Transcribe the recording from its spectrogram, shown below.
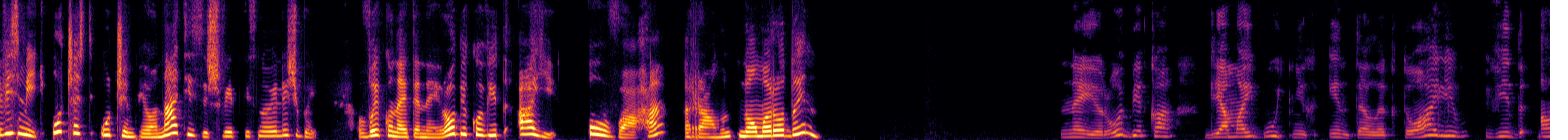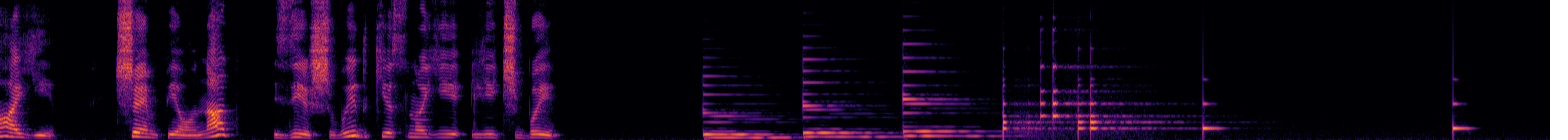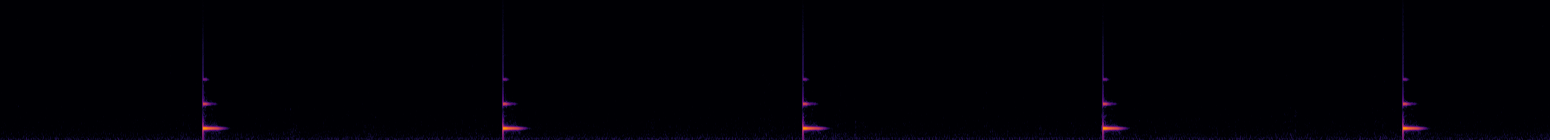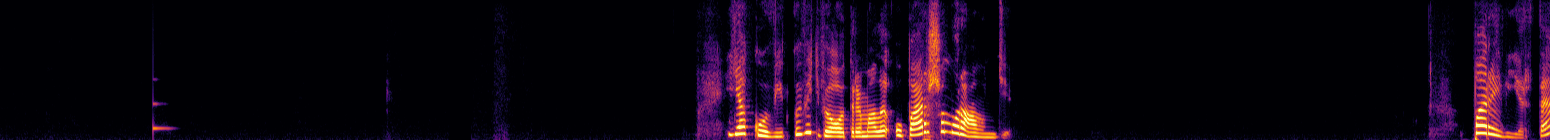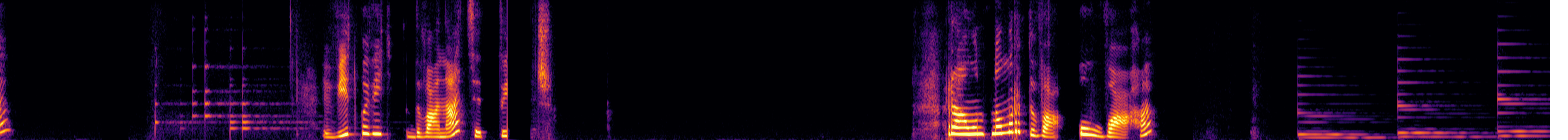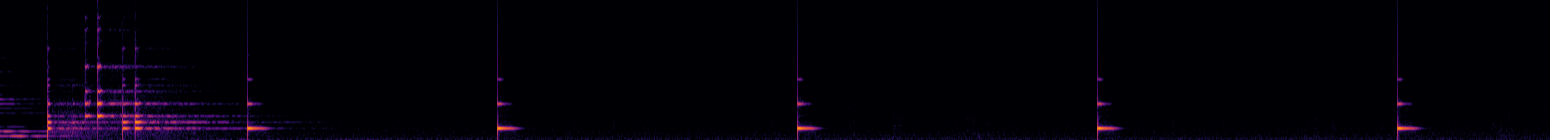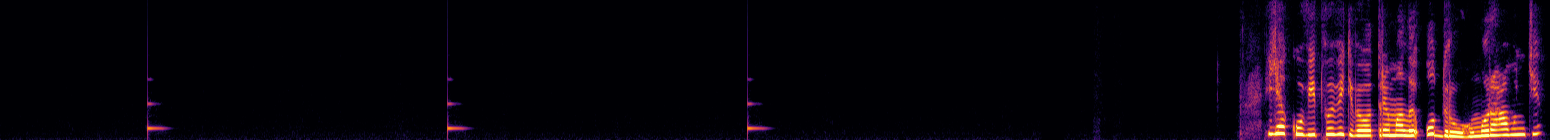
Візьміть участь у чемпіонаті зі швидкісної лічби. Виконайте нейробіку від Аї. Увага! Раунд номер один. Нейробіка для майбутніх інтелектуалів від Аї. Чемпіонат зі швидкісної лічби. Яку відповідь ви отримали у першому раунді? Перевірте. Відповідь 12 тисяч. Раунд номер 2. Увага! Яку відповідь ви отримали у другому раунді?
